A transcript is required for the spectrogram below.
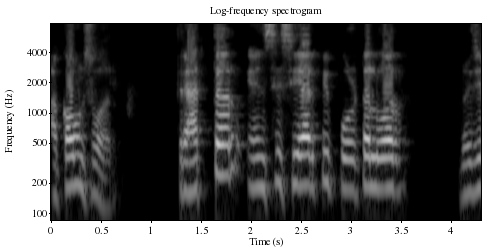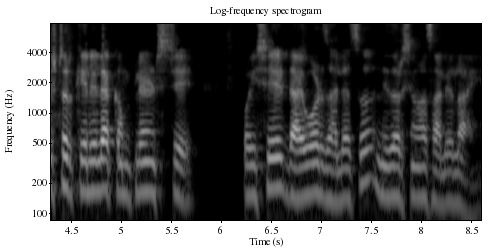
अकाउंट्सवर त्र्याहत्तर N C C R P पोर्टलवर रजिस्टर केलेल्या कंप्लेंट्सचे पैसे डायव्हर्ट झाल्याचं निदर्शनास आलेलं आहे.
